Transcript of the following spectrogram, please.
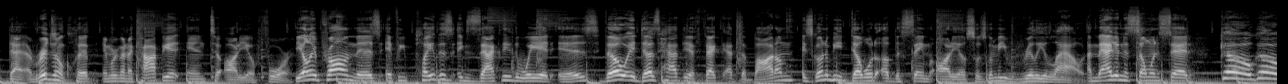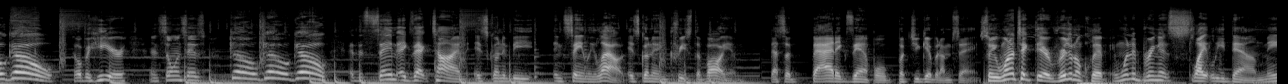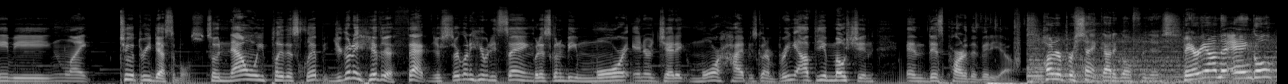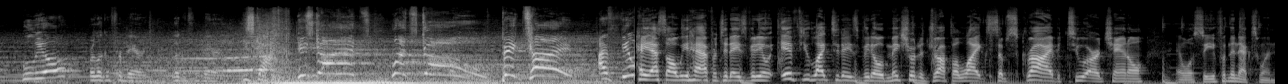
that original clip and we're to copy it into audio 4. The only problem is if we play this exactly the way it is, though it does have the effect at the bottom, it's to be doubled of the same audio, so it's to be really loud. Imagine if someone said, go, go, go over here, and someone says, go, go, go. At the same exact time, it's to be insanely loud. It's to increase the volume. That's a bad example, but you get what I'm saying. So you want to take the original clip and want to bring it slightly down, maybe like two or three decibels. So now when we play this clip, you're gonna hear the effect. You're still gonna hear what he's saying, but it's gonna be more energetic, more hype. It's gonna bring out the emotion in this part of the video. 100% gotta go for this. Barry on the angle. Julio, we're looking for Barry. Looking for Barry. He's got it. He's got it! Let's go! Big time! I feel- Hey, that's all we have for today's video. If you like today's video, make sure to drop a like, subscribe to our channel, and we'll see you for the next one.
